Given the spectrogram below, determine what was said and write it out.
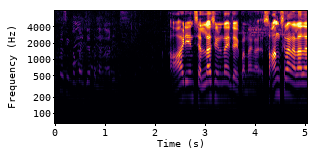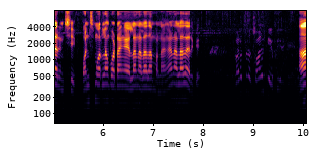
எந்த சீன் ரொம்ப என்ஜாய் பண்ணாங்க ஆடியன்ஸ் ஆடியன்ஸ் எல்லா சீனும் தான் என்ஜாய் பண்ணாங்க. சாங்ஸ்லாம் நல்லா தான் இருந்துச்சு. ஒன்ஸ் மோர்லாம் போட்டாங்க எல்லாம் நல்லா தான் பண்ணாங்க. நல்லா தான் இருக்குது படத்தோட குவாலிட்டி எப்படி இருக்கு? ஆ.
